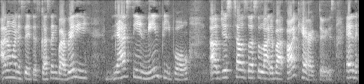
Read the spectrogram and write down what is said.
I don't want to say disgusting but really nasty and mean people um, just tells us a lot about our characters. And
